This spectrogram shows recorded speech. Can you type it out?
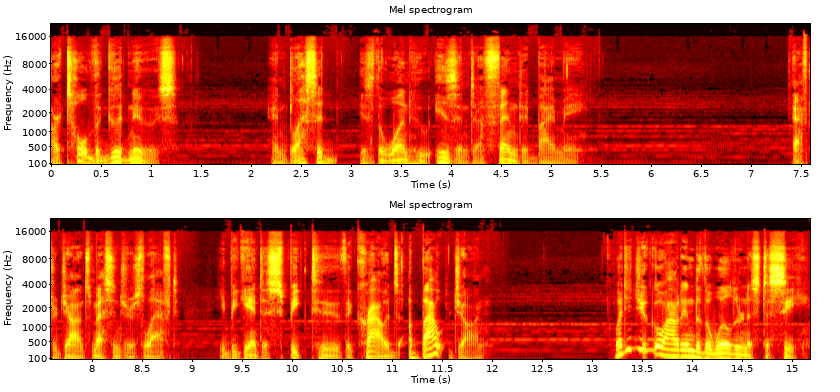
are told the good news. And blessed is the one who isn't offended by me. After John's messengers left, he began to speak to the crowds about John. What did you go out into the wilderness to see?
